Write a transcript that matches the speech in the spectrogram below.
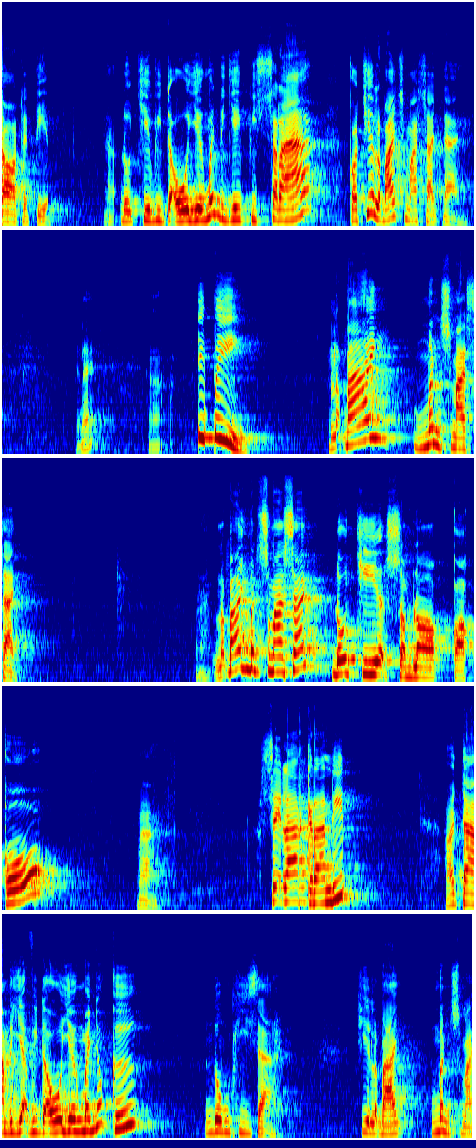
តទៅទៀតដូចជាវីដេអូយើងមិននិយាយពីស្រាក៏ជាលបាយស្មើសាច់ដែរណាទី2លបាយមិនស្មើសាច់ លបាយមិនស្មើសាច់ដូចជាសម្លកកោបាទសេឡាក្រានីតហើយតាមរយៈវីដេអូយើងមិញនោះគឺនំភីសាជាលបាយមិនស្មើ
